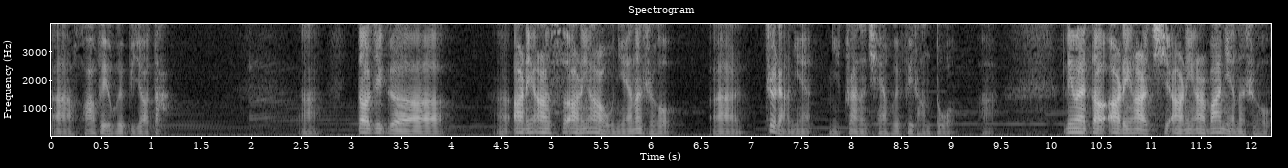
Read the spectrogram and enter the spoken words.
啊，花费会比较大，啊，到这个呃二零二四、二零二五年的时候，啊，这两年你赚的钱会非常多啊。另外到二零二七、二零二八年的时候，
